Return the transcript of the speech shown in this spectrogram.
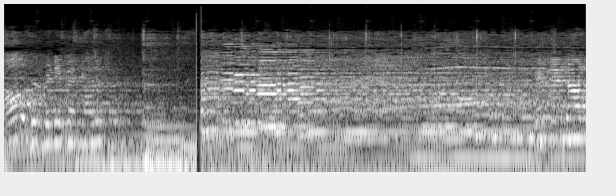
ਆਓ ਫਿਰ ਮੇਰੀ ਭੈਣ ਨਾਲ। ਮੇਰੇ ਨਾਲ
